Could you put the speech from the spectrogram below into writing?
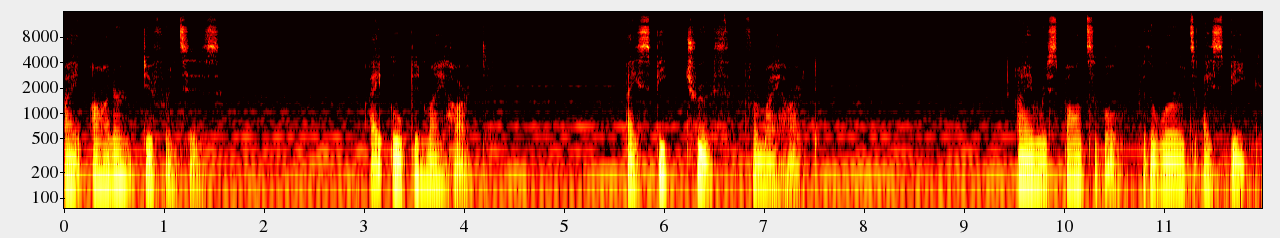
I honor differences. I open my heart. I speak truth from my heart. I am responsible for the words I speak.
